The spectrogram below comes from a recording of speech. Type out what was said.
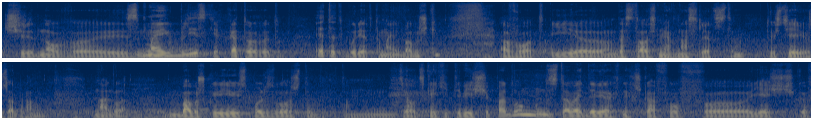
очередного из моих близких, который это, это табуретка моей бабушки. Вот. И э, досталась мне в наследство. То есть я ее забрал нагло. Бабушка ее использовала, чтобы там, делать какие-то вещи по дому, доставать до верхних шкафов, э, ящичков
